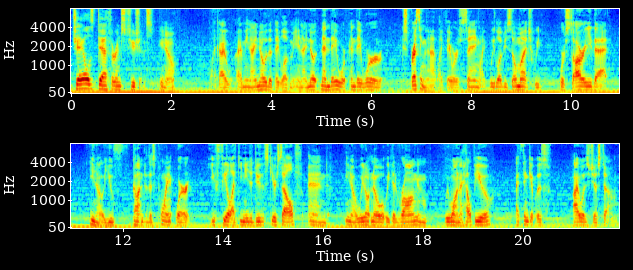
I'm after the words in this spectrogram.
jails, death, or institutions, you know. Like I, I mean, I know that they love me, and I know, and they were, and they were expressing that, like they were saying, like we love you so much, we we're sorry that, you know, you've gotten to this point where you feel like you need to do this to yourself, and you know, we don't know what we did wrong, and we want to help you. I think it was, I was just um,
